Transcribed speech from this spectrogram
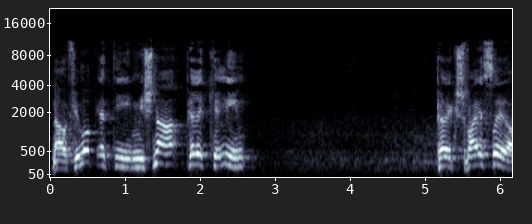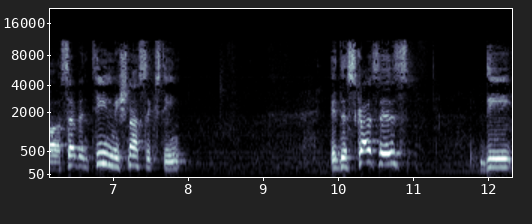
Now, if you look at the Mishnah, Perek Kelim, Perek 17, uh, 17, Mishnah 16, it discusses the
